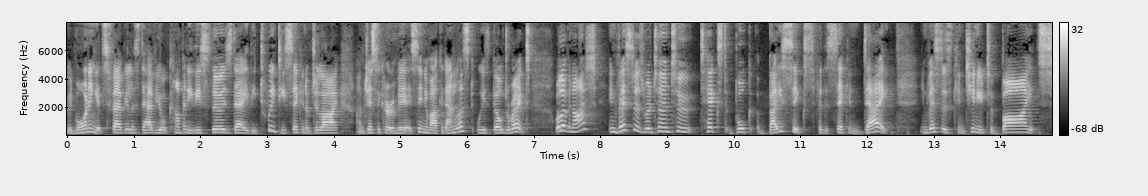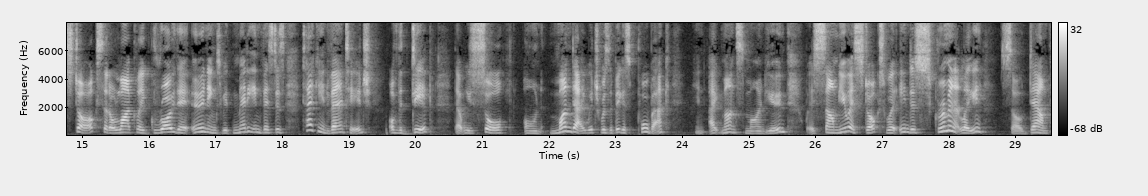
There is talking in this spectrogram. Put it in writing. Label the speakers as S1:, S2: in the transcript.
S1: Good morning. It's fabulous to have your company this Thursday, the 22nd of July. I'm Jessica Amir, senior market analyst with Bell Direct. Well, overnight, investors returned to textbook basics for the second day. Investors continue to buy stocks that will likely grow their earnings, with many investors taking advantage of the dip that we saw on Monday, which was the biggest pullback in eight months, mind you, where some US stocks were indiscriminately sold down.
